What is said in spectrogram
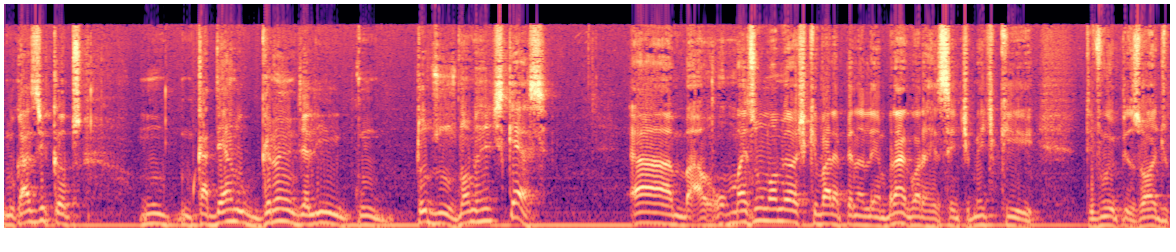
no caso de Campos, um, um caderno grande ali com todos os nomes, a gente esquece. Ah, mas um nome eu acho que vale a pena lembrar agora recentemente que teve um episódio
